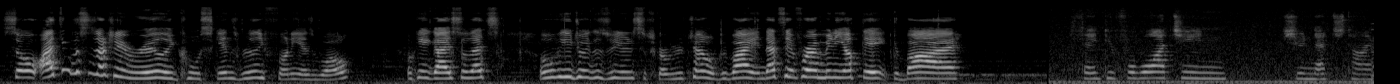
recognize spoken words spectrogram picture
So I think this is actually a really cool skin. It's really funny as well. Okay, guys, so that's. I hope you enjoyed this video and subscribe to the channel. Goodbye, and that's it for a mini update. Goodbye. Thank you for watching. See you next time.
